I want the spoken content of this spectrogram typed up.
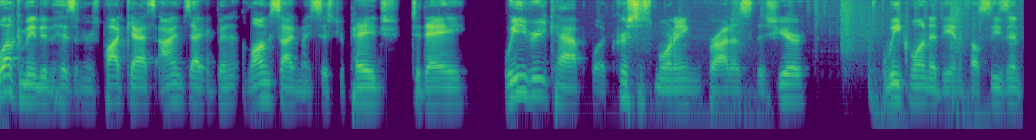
Welcome into the His and Hers podcast. I'm Zach Bennett alongside my sister Paige. Today, we recap what Christmas morning brought us this year. Week one of the NFL season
